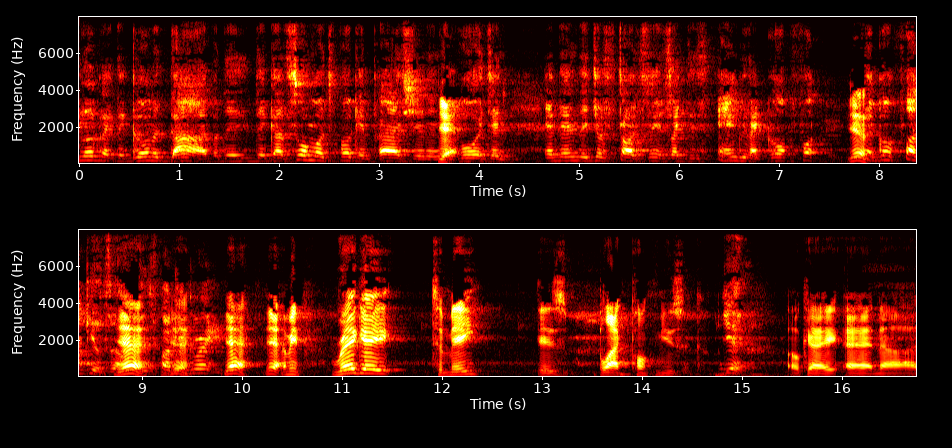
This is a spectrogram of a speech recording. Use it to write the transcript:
look like they're gonna die, but they they got so much fucking passion in Yeah. their voice, and and then they just start saying it's like this angry, like go fuck, Yeah. like, go fuck yourself. Yeah, it's fucking yeah, great. yeah, yeah. I mean, reggae to me is black punk music. Yeah. okay, and uh,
